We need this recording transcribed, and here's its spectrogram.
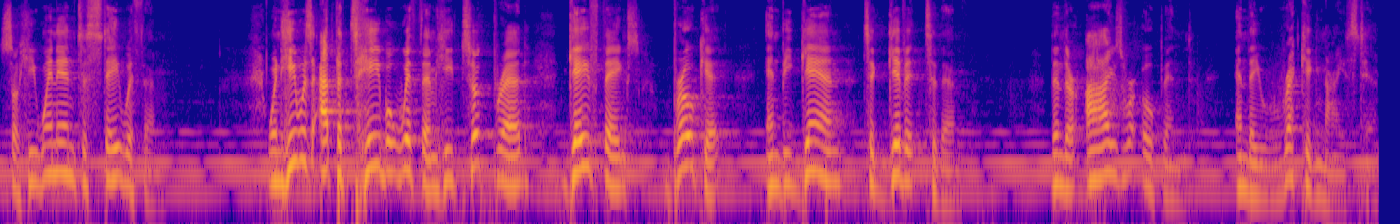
So he went in to stay with them. When he was at the table with them, he took bread, gave thanks, broke it, and began to give it to them. Then their eyes were opened and they recognized him.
